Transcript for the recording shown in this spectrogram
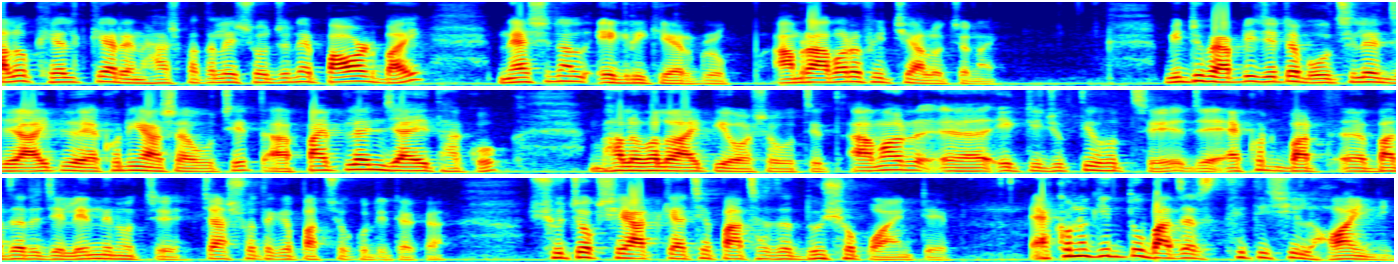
আলোক হেলথ কেয়ার অ্যান্ড হাসপাতালের সৌজন্যে powered by national agri care group. আমরা আবারও ফিরছি আলোচনায়। মিন্টু ভাই, আপনি যেটা বলছিলেন যে আইপিও এখনই আসা উচিত আর পাইপলাইন যাই থাকুক ভালো ভালো আইপিও আসা উচিত। আমার একটি যুক্তি হচ্ছে যে এখন বাজারে যে লেনদেন হচ্ছে চারশো থেকে পাঁচশো কোটি টাকা সূচক সে আটকে আছে পাঁচ হাজার দুশো পয়েন্টে। এখনও কিন্তু বাজার স্থিতিশীল হয়নি।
